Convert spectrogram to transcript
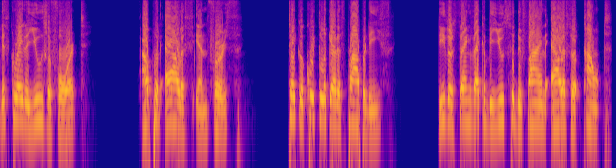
let's create a user for it. I'll put Alice in first. Take a quick look at its properties. These are things that could be used to define Alice's account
